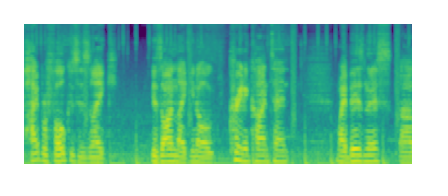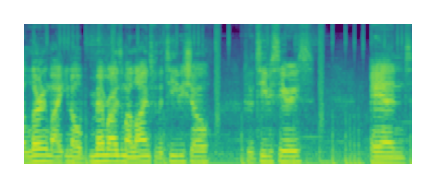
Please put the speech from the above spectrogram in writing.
hyper focus is like is on like you know creating content my business uh, learning my you know memorizing my lines for the tv show for the tv series. And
